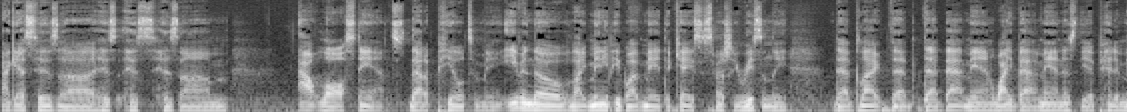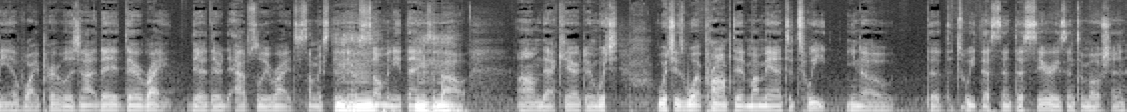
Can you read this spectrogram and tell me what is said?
I guess his uh his his his um outlaw stance that appealed to me. Even though like many people have made the case, especially recently, that black that that Batman, white Batman, is the epitome of white privilege. And I, they they're right. They're they're absolutely right to some extent. Mm-hmm. There's so many things mm-hmm. about um, that character, and which which is what prompted my man to tweet. You know, the the tweet that sent this series into motion.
